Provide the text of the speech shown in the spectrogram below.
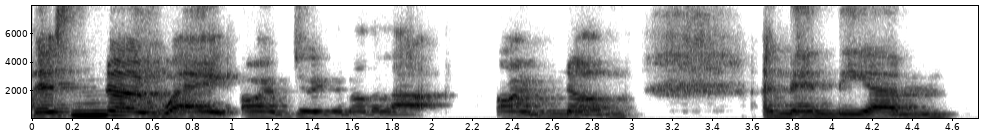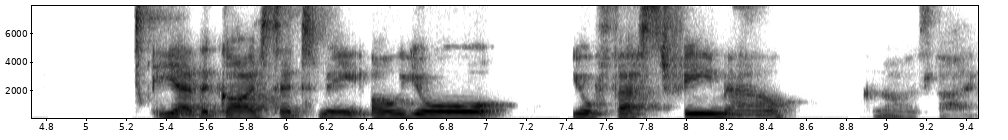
there's no way I'm doing another lap. I'm numb. And then the um yeah, the guy said to me, "Oh, you're you're first female." And I was like,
